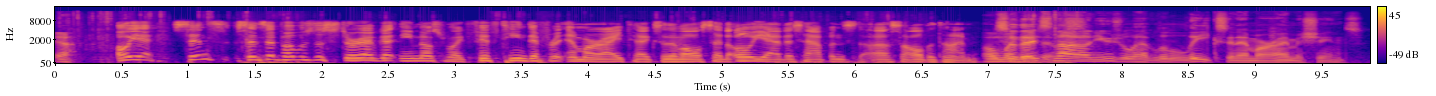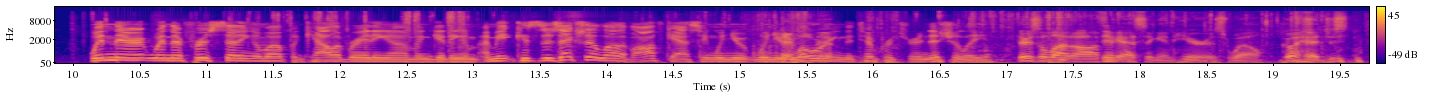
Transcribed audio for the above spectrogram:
yeah. Oh yeah, since since I published this story, I've gotten emails from like 15 different MRI techs that have all said, "Oh yeah, this happens to us all the time." Oh my so that's not unusual to have little leaks in MRI machines. when they're when they're first setting them up and calibrating them and getting them i mean because there's actually a lot of off gassing when you're when you're Yeah, lowering yeah. the temperature initially There's a lot of off gassing in here as well. Go ahead, just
